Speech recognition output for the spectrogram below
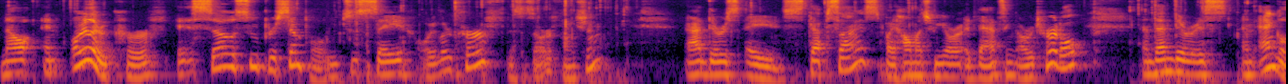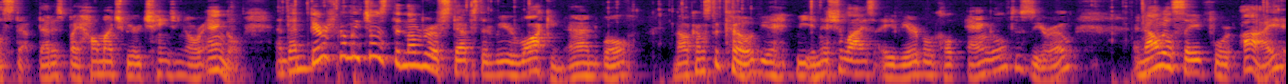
Now, an Euler curve is so super simple. You just say Euler curve, this is our function, and there's a step size by how much we are advancing our turtle, and then there is an angle step, that is by how much we are changing our angle. And then there's really just the number of steps that we are walking, and well, now comes the code. We, we initialize a variable called angle to zero, and now we'll say for i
